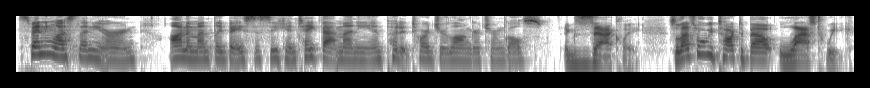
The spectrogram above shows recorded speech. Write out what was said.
spending less than you earn on a monthly basis so you can take that money and put it towards your longer term goals. Exactly. So, that's what we talked about last week.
